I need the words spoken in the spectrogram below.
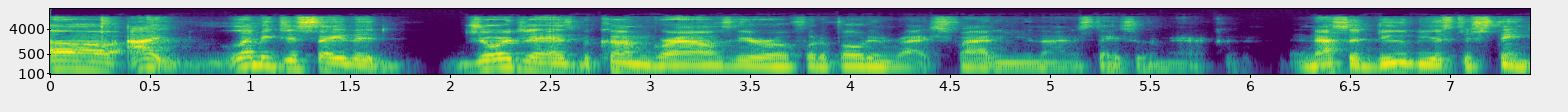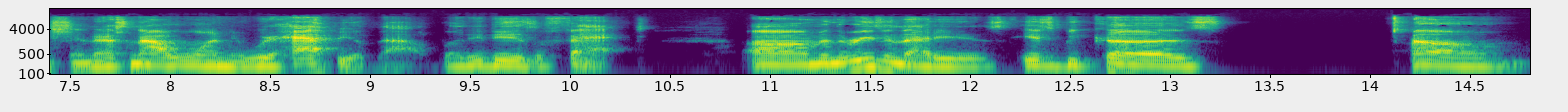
Uh, I let me just say that Georgia has become ground zero for the voting rights fight in the United States of America, and that's a dubious distinction. That's not one that we're happy about, but it is a fact. Um, and the reason that is is because um,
